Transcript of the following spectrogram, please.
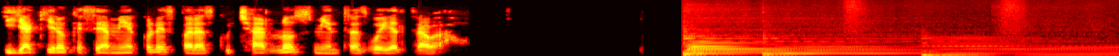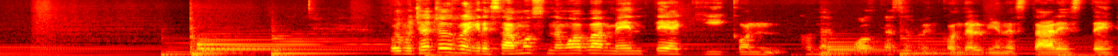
y ya quiero que sea miércoles para escucharlos mientras voy al trabajo. Pues muchachos, regresamos nuevamente aquí con, con el podcast El Rincón del Bienestar. Este,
